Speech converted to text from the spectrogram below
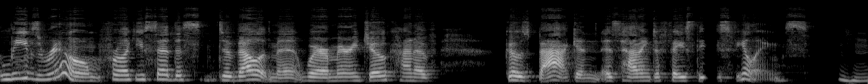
leaves room for like you said this development where Mary Jo kind of goes back and is having to face these feelings. hmm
